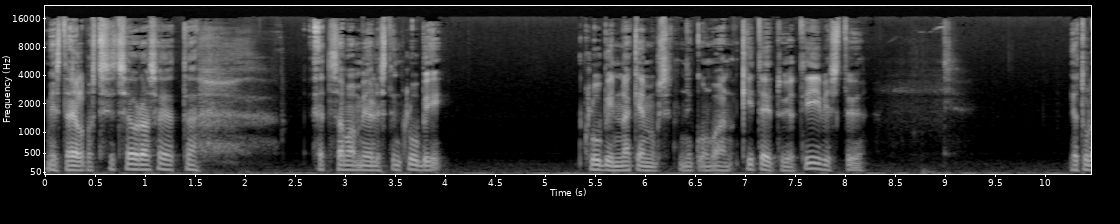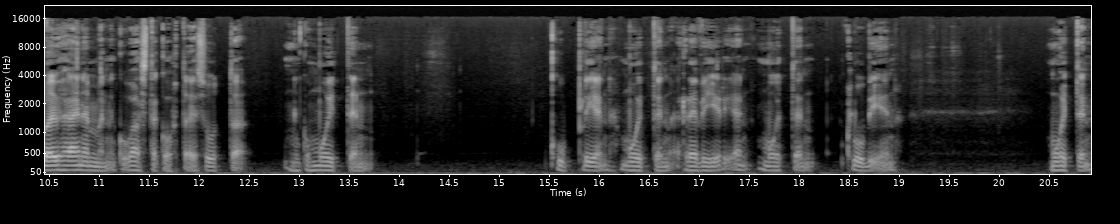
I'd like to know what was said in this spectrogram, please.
Mistä helposti sitten seuraa se, että, että samanmielisten klubi, klubin näkemykset niin kuin vaan kiteytyy ja tiivistyy – ja tulee yhä enemmän niin kuin vastakohtaisuutta niin kuin muiden kuplien, muiden reviirien, muiden klubien, muiden,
